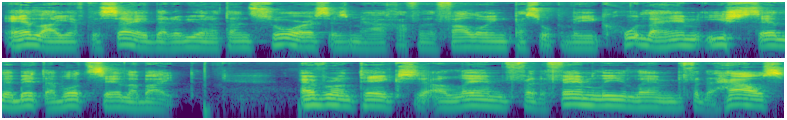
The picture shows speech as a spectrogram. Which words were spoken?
Ela, you have to say that Rabbi Yonatan's source is me'acha from the following pasuk: "V'yikhu lahem ish se lebet avot se labait." Everyone takes a lamb for the family, lamb for the house,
